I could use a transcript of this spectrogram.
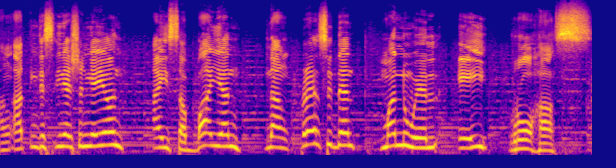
ang ating destination ngayon ay sa bayan ng President Manuel A. Rojas.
